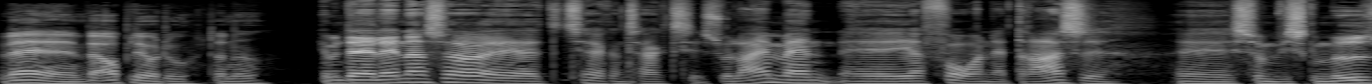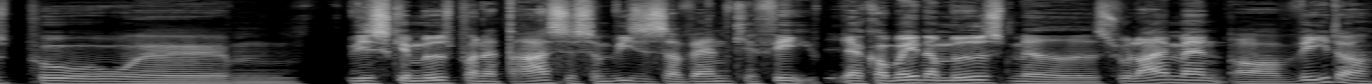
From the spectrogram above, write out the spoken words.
Hvad, hvad oplever du dernede? Jamen, da jeg lander, så øh, tager jeg kontakt til Sulaiman. Øh, jeg får en adresse, øh, som vi skal mødes på. Øh, vi skal mødes på en adresse, som viser sig at være en café. Jeg kommer ind og mødes med Suleiman og Veder,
